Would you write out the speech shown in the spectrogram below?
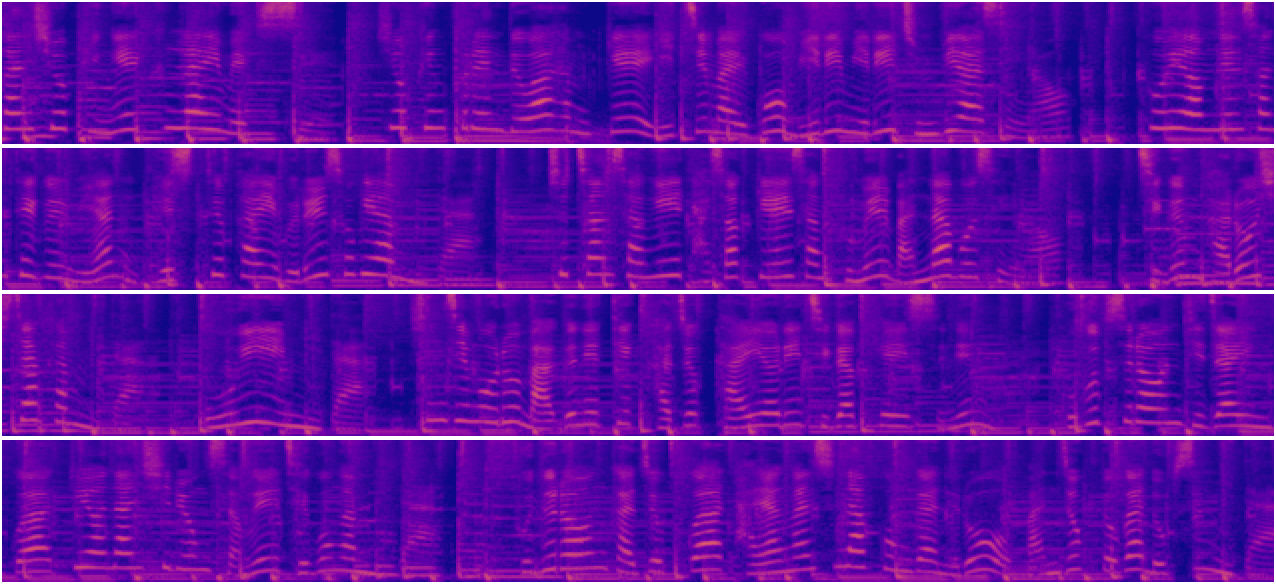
행복한 쇼핑의 클라이맥스. 쇼핑 프렌드와 함께 잊지 말고 미리미리 준비하세요. 후회 없는 선택을 위한 베스트 5를 소개합니다. 추천 상위 5개의 상품을 만나보세요. 지금 바로 시작합니다. 5위입니다. 신지모로 마그네틱 가죽 다이어리 지갑 케이스는 고급스러운 디자인과 뛰어난 실용성을 제공합니다. 부드러운 가죽과 다양한 수납 공간으로 만족도가 높습니다.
